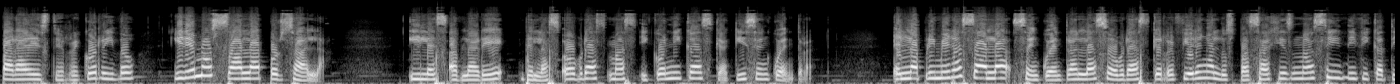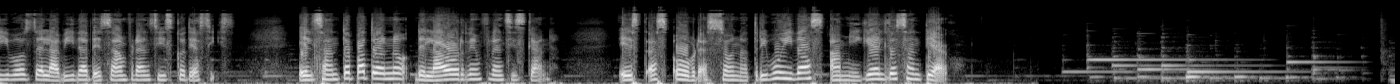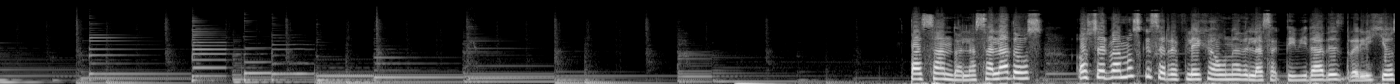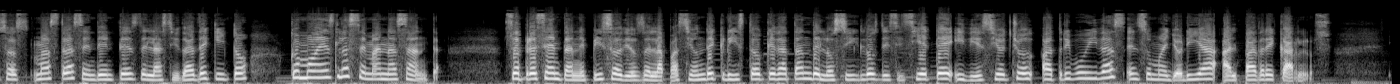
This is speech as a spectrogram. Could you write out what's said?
Para este recorrido Iremos sala por sala y les hablaré de las obras más icónicas que aquí se encuentran. En la primera sala se encuentran las obras que refieren a los pasajes más significativos de la vida de San Francisco de Asís, el santo patrono de la Orden franciscana. Estas obras son atribuidas a Miguel de Santiago. Pasando a la sala 2, observamos que se refleja una de las actividades religiosas más trascendentes de la ciudad de Quito, como es la Semana Santa. Se presentan episodios de la Pasión de Cristo que datan de los siglos XVII y XVIII atribuidas en su mayoría al Padre Carlos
